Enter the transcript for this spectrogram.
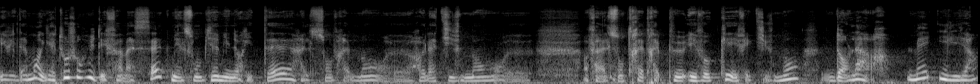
évidemment, il y a toujours eu des femmes ascètes, mais elles sont bien minoritaires, elles sont vraiment euh, relativement, euh, enfin elles sont très très peu évoquées effectivement dans l'art. Mais il y a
